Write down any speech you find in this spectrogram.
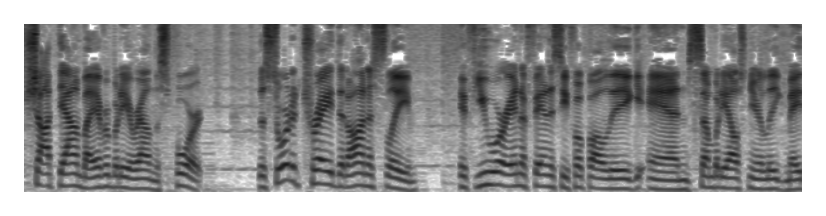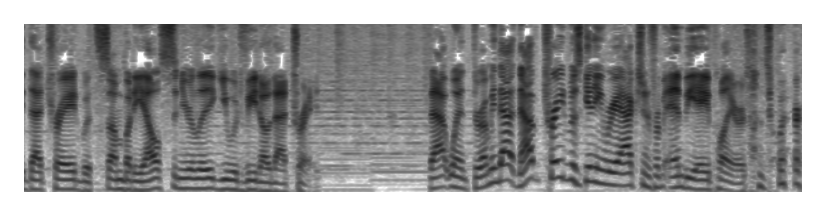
shot down by everybody around the sport. The sort of trade that honestly, if you were in a fantasy football league and somebody else in your league made that trade with somebody else in your league, you would veto that trade. That went through. I mean, that, that trade was getting reaction from NBA players on Twitter.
